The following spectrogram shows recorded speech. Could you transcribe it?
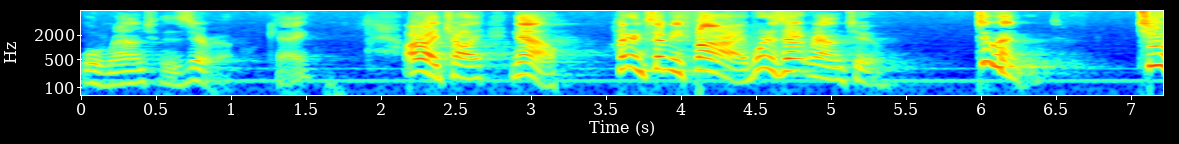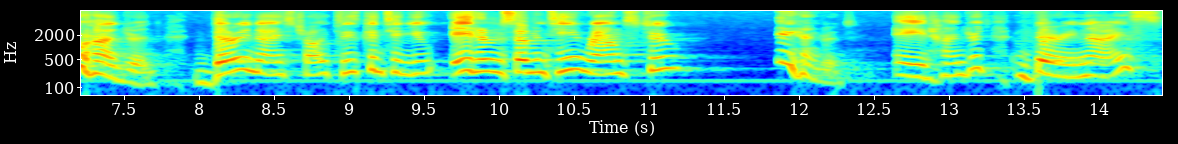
will round to the zero, okay? All right, Charlie. Now, 175, what does that round to? 200. 200. Very nice, Charlie. Please continue. 817 rounds to 800. 800. Very nice.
